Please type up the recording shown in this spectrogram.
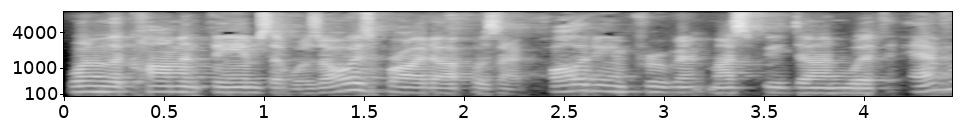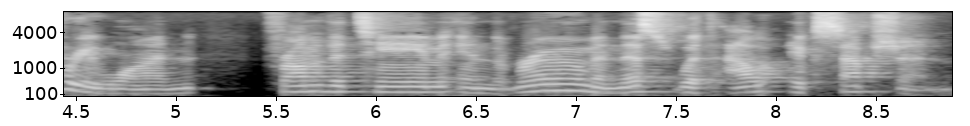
One of the common themes that was always brought up was that quality improvement must be done with everyone from the team in the room, and this without exception.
